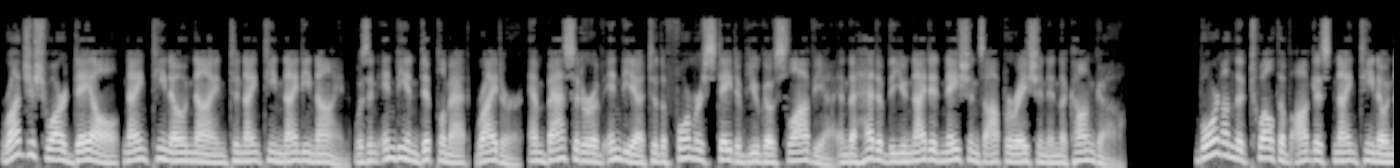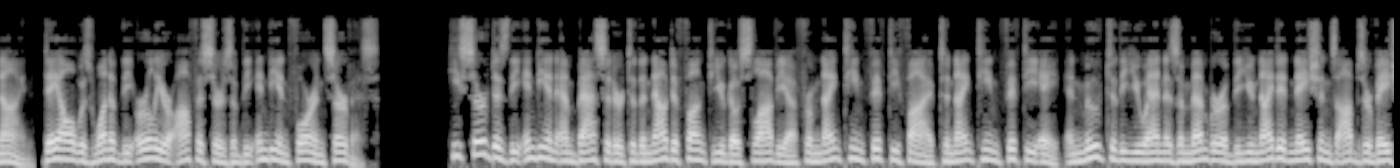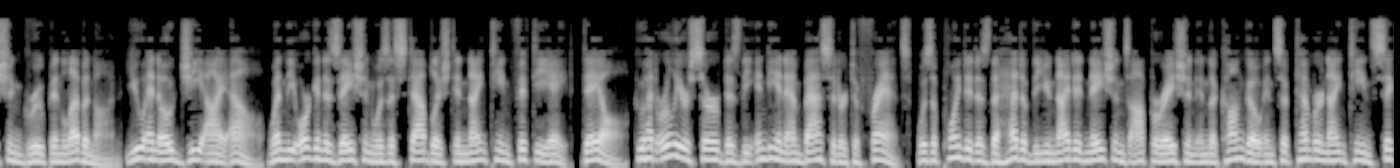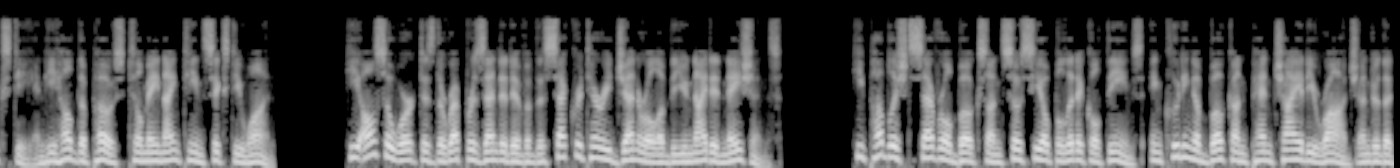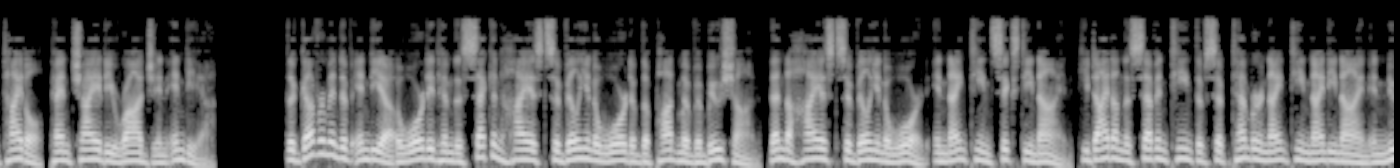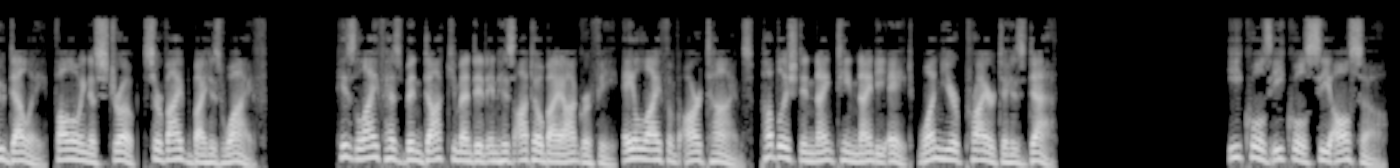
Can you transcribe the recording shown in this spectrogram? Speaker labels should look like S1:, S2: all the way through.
S1: Rajeshwar Dayal (1909–1999) was an Indian diplomat, writer, ambassador of India to the former state of Yugoslavia, and the head of the United Nations operation in the Congo. Born on 12 August 1909, Dayal was one of the earlier officers of the Indian Foreign Service. He served as the Indian ambassador to the now-defunct Yugoslavia from 1955 to 1958 and moved to the UN as a member of the United Nations Observation Group in Lebanon when the organization was established in 1958. Dayal, who had earlier served as the Indian ambassador to France, was appointed as the head of the United Nations operation in the Congo in September 1960 and he held the post till May 1961. He also worked as the representative of the Secretary-General of the United Nations. He published several books on socio-political themes, including a book on Panchayati Raj under the title, Panchayati Raj in India. The Government of India awarded him the second highest civilian award of the Padma Vibhushan, then the highest civilian award in 1969. He died on 17 September 1999 in New Delhi, following a stroke, survived by his wife. His life has been documented in his autobiography, A Life of Our Times, published in 1998, one year prior to his death. See also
